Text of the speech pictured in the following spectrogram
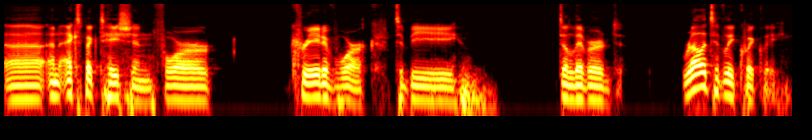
uh, an expectation for creative work to be delivered relatively quickly,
